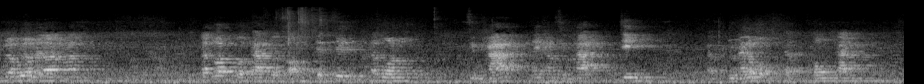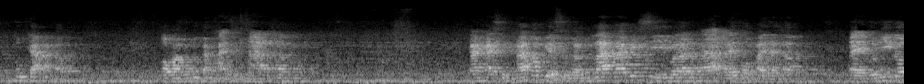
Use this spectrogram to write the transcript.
เพื่อเพื่อไปแล้วครับแล้วก็ตรวจการตรวจสอบเสร็จสิ้นจำนวนสินค้าในคำสินค้าจริงอยู่ในระบบตรงกันทุกอย่างครับ ออกมาเป็นการขายสินค้านะครับ การขายสินค้าก็เปรียบเสมือนร้านค้าบิ๊กซีร้านค้าอะไรทั่วไปนะครับ แต่ตัวนี้ก็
